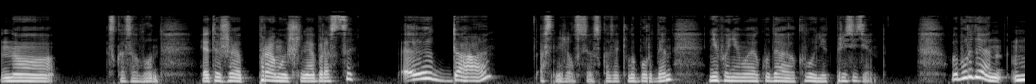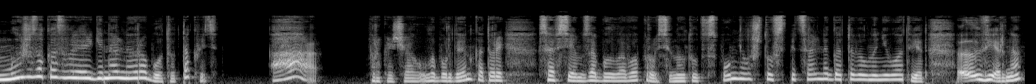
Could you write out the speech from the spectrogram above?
«Но, — сказал он, — это же промышленные образцы?» э, «Да», — осмелился сказать Лабурден, не понимая, куда клонит президент. «Лабурден, мы же заказывали оригинальную работу, так ведь?» «А, — прокричал Лабурден, который совсем забыл о вопросе, но тут вспомнил, что специально готовил на него ответ. «Э, «Верно,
